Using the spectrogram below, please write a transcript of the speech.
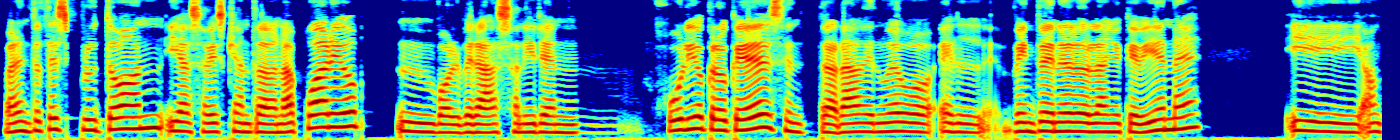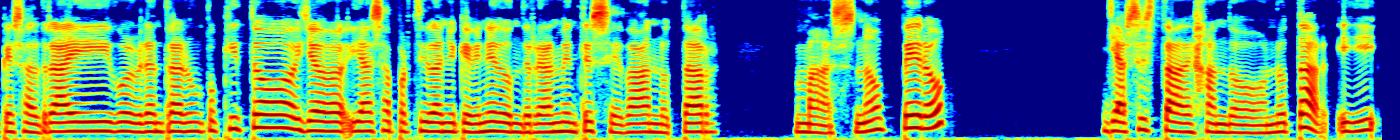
¿Vale? Entonces Plutón, ya sabéis que ha entrado en Acuario, mm, volverá a salir en julio, creo que es, entrará de nuevo el 20 de enero del año que viene y aunque saldrá y volverá a entrar un poquito, ya, ya es a partir del año que viene donde realmente se va a notar más, ¿no? Pero ya se está dejando notar y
